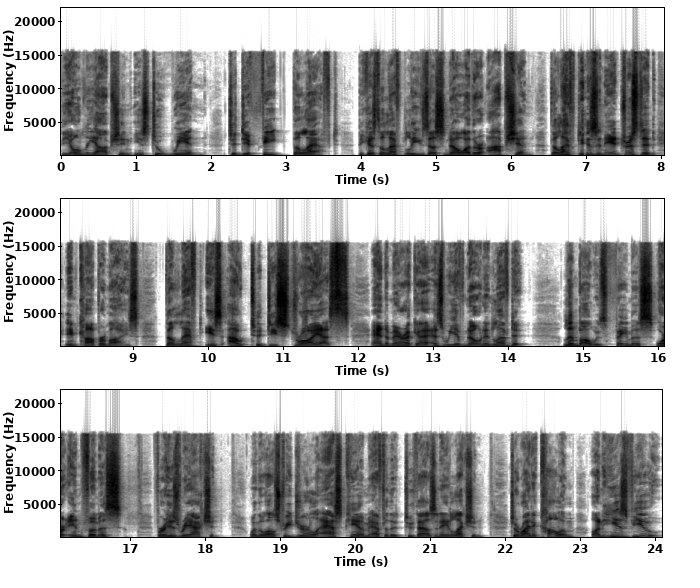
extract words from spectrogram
the only option is to win, to defeat the left, because the left leaves us no other option. The left isn't interested in compromise. The left is out to destroy us and America as we have known and loved it. Limbaugh was famous, or infamous, for his reaction when the Wall Street Journal asked him after the 2008 election to write a column on his view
